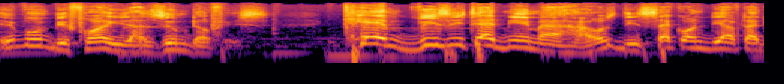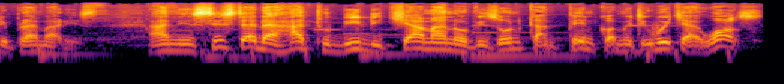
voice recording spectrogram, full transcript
even before he assumed office, came, visited me in my house the second day after the primaries, and insisted I had to be the chairman of his own campaign committee, which I was,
